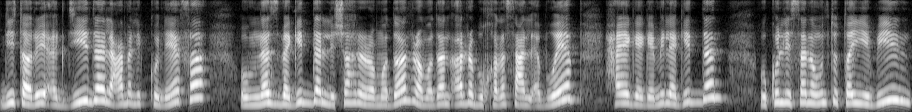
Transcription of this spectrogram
دي طريقة جديدة لعمل الكنافة ومناسبة جدا لشهر رمضان. رمضان قرب وخلاص على الأبواب حاجة جميلة جدا. وكل سنة وأنتم طيبين.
